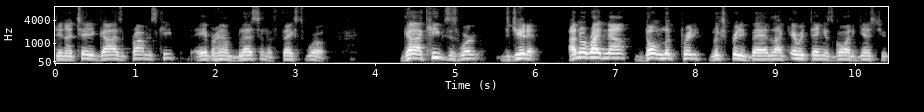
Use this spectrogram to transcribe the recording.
Didn't I tell you God's a promise keeper? Abraham blessing affects the world. God keeps his word. Did you hear that? I know right now don't look pretty, looks pretty bad, like everything is going against you.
